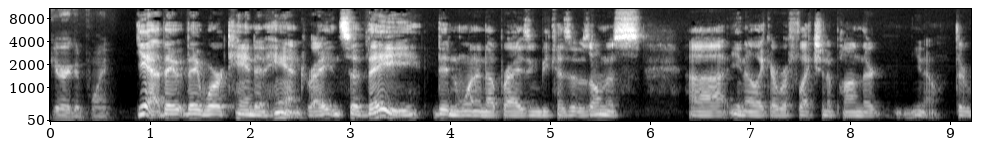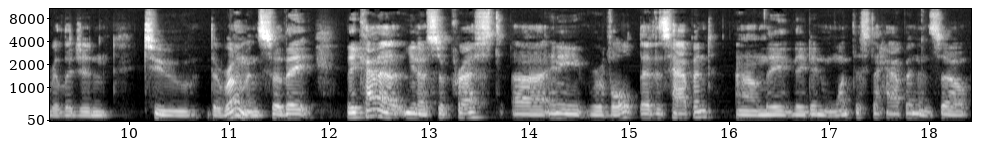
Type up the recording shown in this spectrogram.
very good point. yeah, they they worked hand in hand, right? And so they didn't want an uprising because it was almost uh, you know like a reflection upon their you know their religion to the Romans. So they they kind of you know suppressed uh, any revolt that has happened. Um, they they didn't want this to happen, and so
